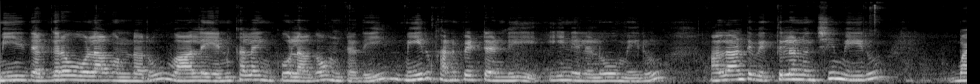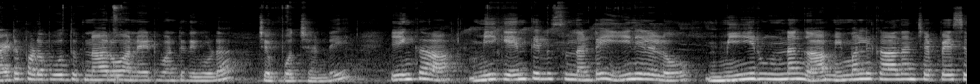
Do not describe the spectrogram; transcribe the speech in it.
మీ దగ్గర ఓలాగా ఉండరు వాళ్ళ వెనకల ఇంకోలాగా ఉంటుంది. మీరు కనిపెట్టండి ఈ నెలలో మీరు. అలాంటి వ్యక్తుల నుంచి మీరు బయటపడబోతున్నారు అనేటువంటిది కూడా చెప్పొచ్చండి. ఇంకా మీకేం తెలుస్తుందంటే ఈ నెలలో మీరు ఉండగా మిమ్మల్ని కాదని చెప్పేసి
